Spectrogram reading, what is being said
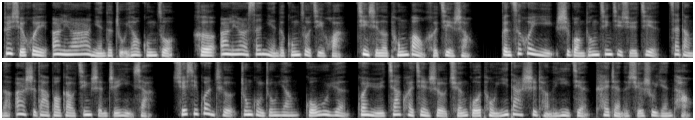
对学会二零二二年的主要工作和二零二三年的工作计划进行了通报和介绍。本次会议是广东经济学界在党的二十大报告精神指引下，学习贯彻中共中央、国务院关于加快建设全国统一大市场的意见开展的学术研讨。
